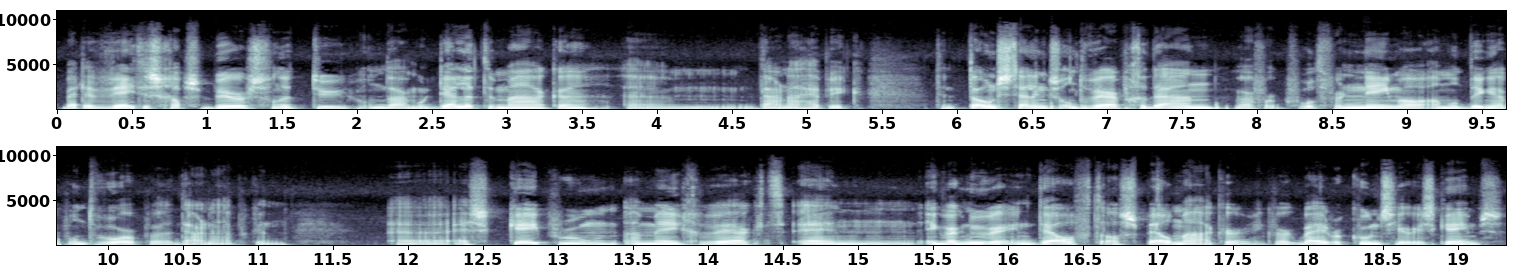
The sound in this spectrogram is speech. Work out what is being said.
bij de wetenschapsbeurs van de TU om daar modellen te maken. Ehm, daarna heb ik tentoonstellingsontwerp gedaan, waarvoor ik bijvoorbeeld voor Nemo allemaal dingen heb ontworpen. Daarna heb ik een uh, escape room aan meegewerkt. En ik werk nu weer in Delft als spelmaker. Ik werk bij Raccoon Series Games.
